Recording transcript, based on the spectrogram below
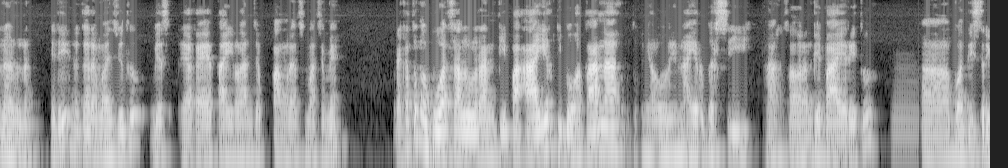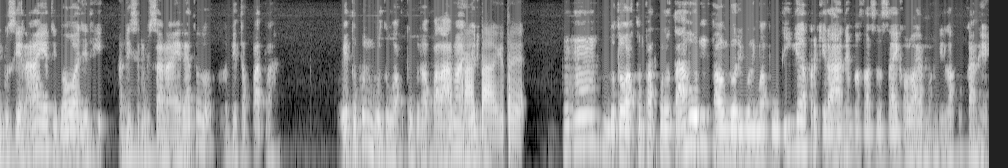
benar-benar. Jadi negara maju tuh bias ya kayak Thailand, Jepang dan semacamnya, mereka tuh ngebuat saluran pipa air di bawah tanah untuk nyalurin air bersih. Nah, saluran pipa air itu Hmm. eh, buat distribusiin air di bawah, jadi pendistribusian airnya tuh lebih tepat lah. Tapi itu pun butuh waktu berapa lama anjir? Rata gitu ya. Mm-mm, butuh waktu 40 tahun, tahun 2053 perkiraannya bakal selesai kalau emang dilakukan ya.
